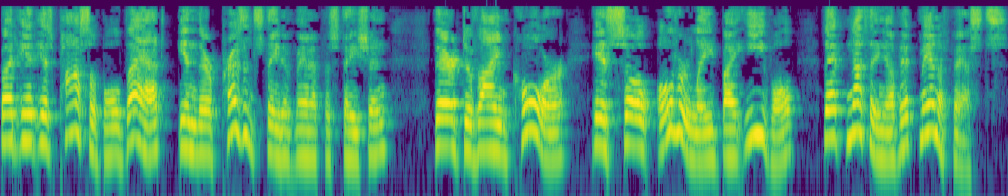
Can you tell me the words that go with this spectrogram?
but it is possible that, in their present state of manifestation, their divine core is so overlaid by evil that nothing of it manifests.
